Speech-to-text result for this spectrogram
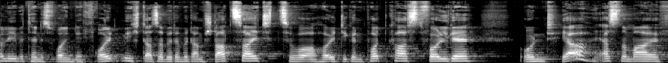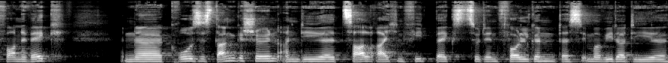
liebe Tennisfreunde, freut mich, dass ihr wieder mit am Start seid zur heutigen Podcast-Folge. Und ja, erst nochmal vorneweg ein äh, großes Dankeschön an die äh, zahlreichen Feedbacks zu den Folgen. Das ist immer wieder die, äh,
